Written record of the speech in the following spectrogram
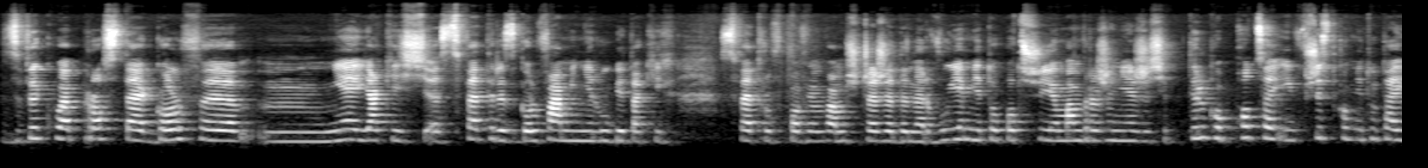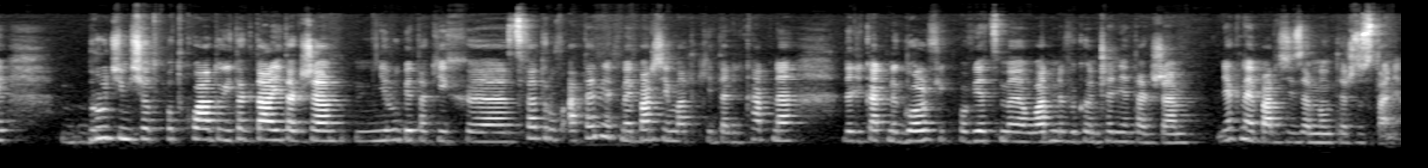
zwykłe, proste golfy, mm, nie jakieś swetry z golfami, nie lubię takich swetrów, powiem Wam szczerze, denerwuje mnie to pod szyją. Mam wrażenie, że się tylko pocę i wszystko mnie tutaj brudzi mi się od podkładu i tak dalej, także nie lubię takich e, swetrów, a ten jak najbardziej ma takie delikatne, delikatny golfik, powiedzmy, ładne wykończenie, także jak najbardziej ze mną też zostanie.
